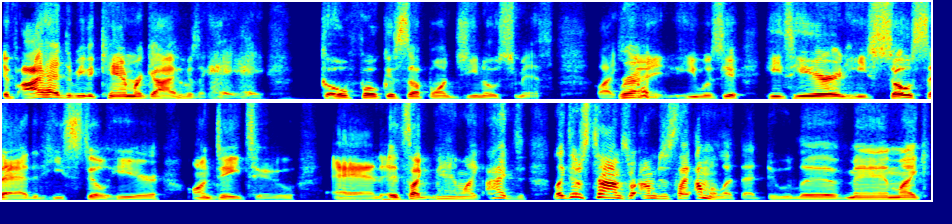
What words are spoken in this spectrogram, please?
if I had to be the camera guy who was like, hey, hey, go focus up on Geno Smith. Like he- Right. he, was here, he's here, and he's so sad that he's still here on day two. And it's like, man, like I like there's times where I'm just like, I'm gonna let that dude live, man. Like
